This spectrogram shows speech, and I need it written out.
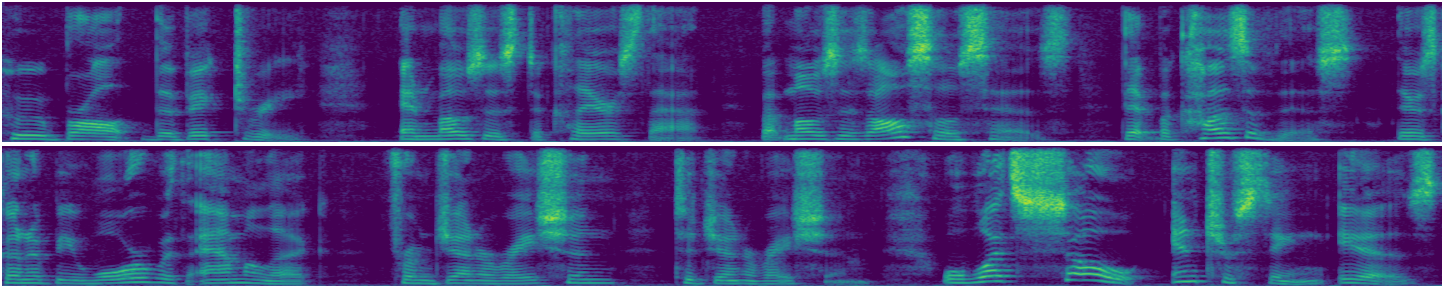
who brought the victory. And Moses declares that. But Moses also says that because of this, there's going to be war with Amalek from generation to generation. Well, what's so interesting is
